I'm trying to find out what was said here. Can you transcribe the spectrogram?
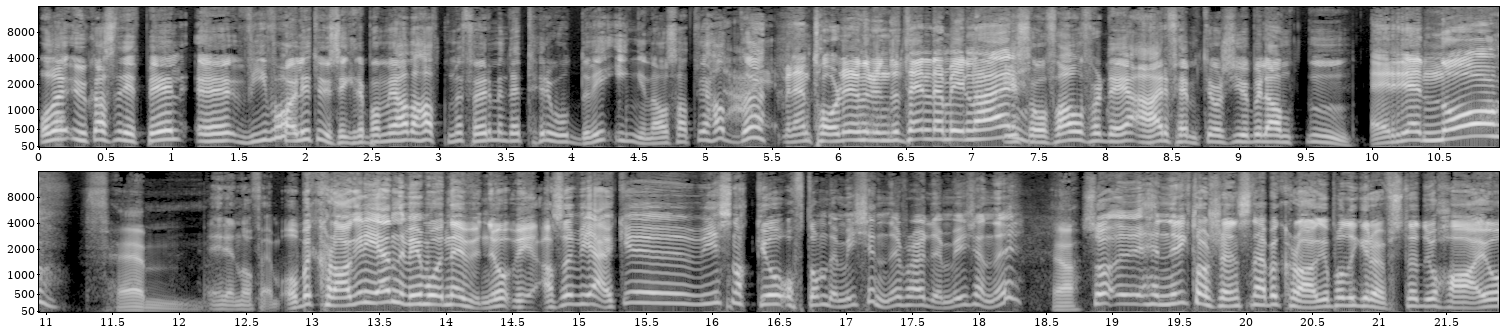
Og det, ukas drittbil eh, Vi var litt usikre på om vi hadde hatt den med før, men det trodde vi ingen av oss at vi hadde. Men den tåler en runde til, den bilen her. I så fall, for det er 50-årsjubilanten. Renault Fem. Renault 5. Og beklager igjen, vi må nevne jo vi, Altså, vi er jo ikke Vi snakker jo ofte om dem vi kjenner, for det er dem vi kjenner. Ja. Så uh, Henrik Torstensen, jeg beklager på det grøvste. Du har jo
